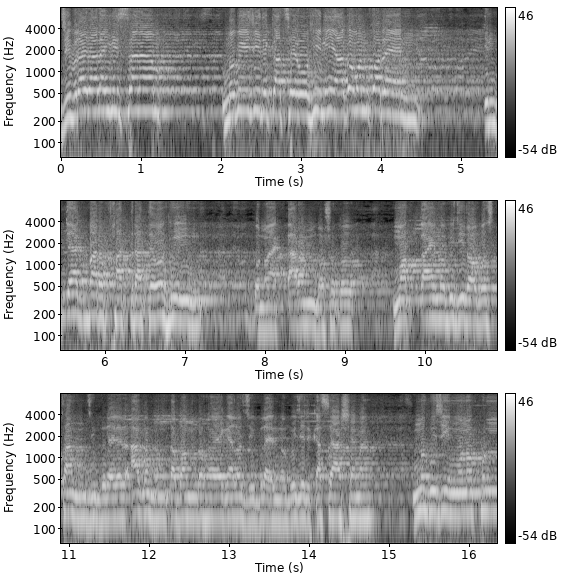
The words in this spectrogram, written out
জিব্রাইল আলাইহিস সালাম নবীজির কাছে ওহী নিয়ে আগমন করেন। কিন্তু একবার ফাতরাতে ওহী, কোনো এক কারণবশত মক্কায় নবীজির অবস্থান জিব্রাইলের আগমনটা বন্ধ হয়ে গেল, জিব্রাইল নবীজির কাছে আসে না। নবীজি মনক্ষুণ্ণ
